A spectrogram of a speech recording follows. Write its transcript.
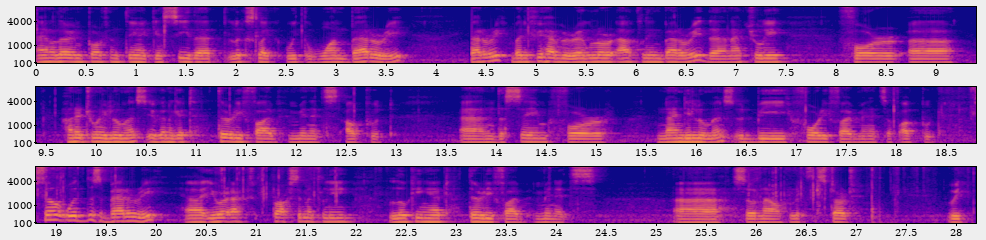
Another important thing I can see that looks like with one battery battery but if you have a regular alkaline battery then actually for uh, 120 lumens you're gonna get 35 minutes output. And the same for 90 lumens would be 45 minutes of output. So with this battery uh, you are approximately looking at 35 minutes. Uh, so now let's start with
